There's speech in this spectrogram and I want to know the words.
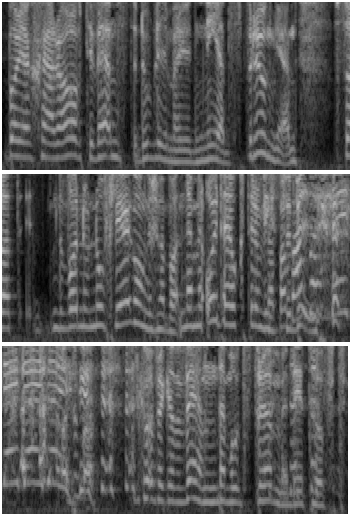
börjar skära av till vänster, då blir man ju nedsprungen. Så att det var nog flera gånger som jag bara, nej men oj, där åkte den visst förbi. Och så bara, ska man försöka vända mot strömmen, det är tufft.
